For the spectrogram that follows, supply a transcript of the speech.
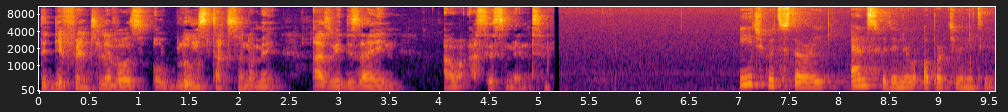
the different levels of Bloom's taxonomy as we design our assessment. Each good story ends with a new opportunity.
